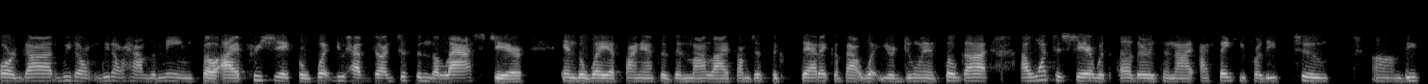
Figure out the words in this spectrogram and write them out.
or God, we don't we don't have the means. So I appreciate for what you have done just in the last year in the way of finances in my life. I'm just ecstatic about what you're doing. So God, I want to share with others, and I, I thank you for these two um, these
